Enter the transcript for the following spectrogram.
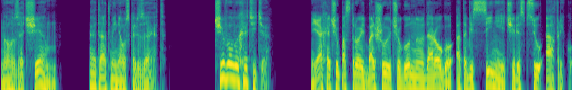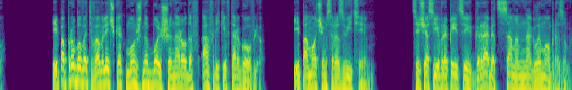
Но зачем? Это от меня ускользает. Чего вы хотите? Я хочу построить большую чугунную дорогу от Абиссинии через всю Африку и попробовать вовлечь как можно больше народов Африки в торговлю и помочь им с развитием. Сейчас европейцы их грабят самым наглым образом.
